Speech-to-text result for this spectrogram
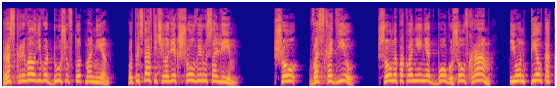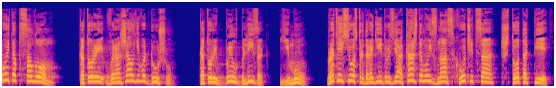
раскрывал его душу в тот момент. Вот представьте, человек шел в Иерусалим, шел, восходил, шел на поклонение к Богу, шел в храм, и он пел какой-то псалом, который выражал его душу, который был близок ему. Братья и сестры, дорогие друзья, каждому из нас хочется что-то петь.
